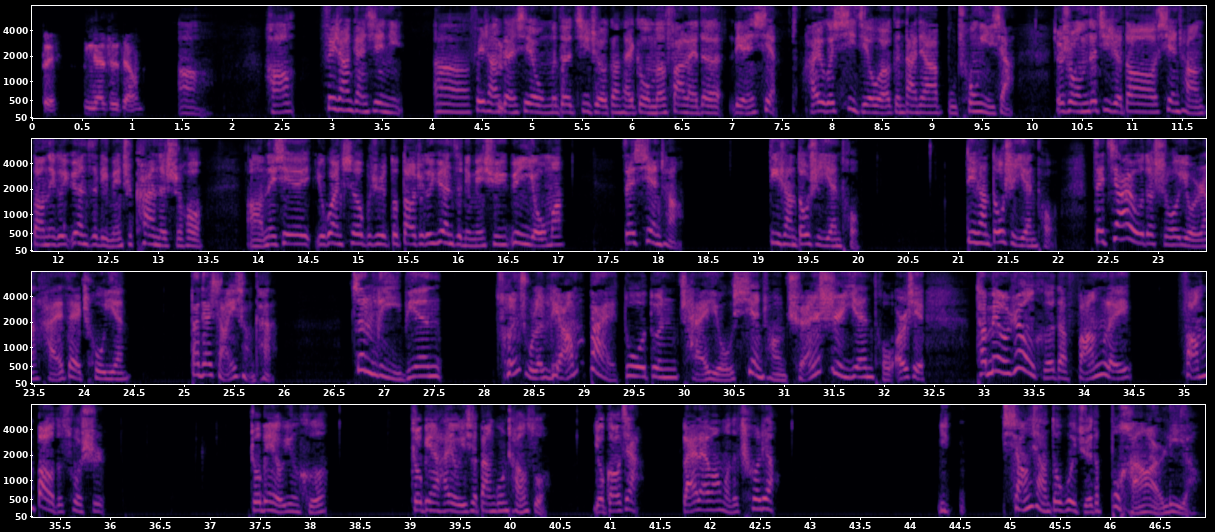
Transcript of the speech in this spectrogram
对，应该是这样的。啊。好，非常感谢你，呃，非常感谢我们的记者刚才给我们发来的连线。还有个细节我要跟大家补充一下，就是我们的记者到现场到那个院子里面去看的时候，啊，那些油罐车不是都到这个院子里面去运油吗？在现场，地上都是烟头。地上都是烟头，在加油的时候有人还在抽烟，大家想一想看，这里边存储了两百多吨柴油，现场全是烟头，而且它没有任何的防雷、防爆的措施。周边有运河，周边还有一些办公场所，有高架，来来往往的车辆，你想想都会觉得不寒而栗啊。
